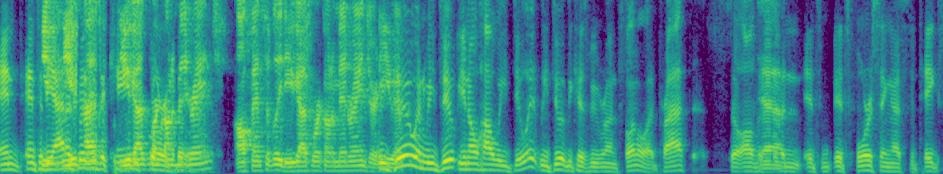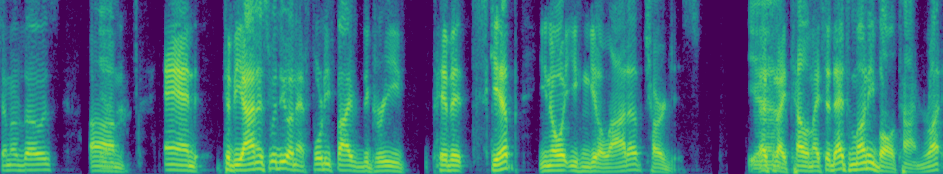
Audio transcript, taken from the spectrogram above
And and to be honest you with guys, you, the do you guys work on a mid range offensively? Do you guys work on a mid range, or do We you? do, and we do. You know how we do it? We do it because we run funnel at practice. So all of a Yeah. sudden, it's it's forcing us to take some of those. Yeah. Um, and to be honest with you, on that forty-five degree pivot skip, you know what you can get a lot of charges. Yeah, That's what I tell them. I said that's money ball time, right?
